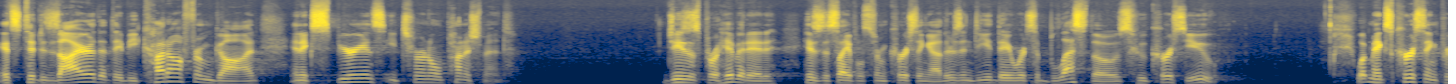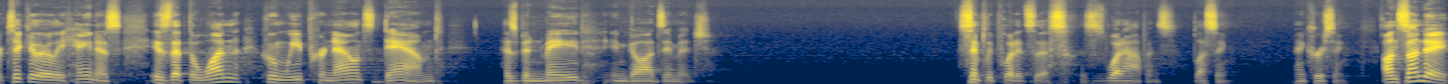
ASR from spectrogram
it's to desire that they be cut off from God and experience eternal punishment. Jesus prohibited his disciples from cursing others. Indeed, they were to bless those who curse you. What makes cursing particularly heinous is that the one whom we pronounce damned has been made in God's image. Simply put, it's this this is what happens blessing and cursing. On Sunday,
